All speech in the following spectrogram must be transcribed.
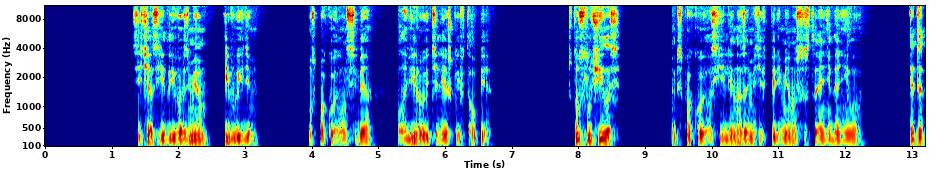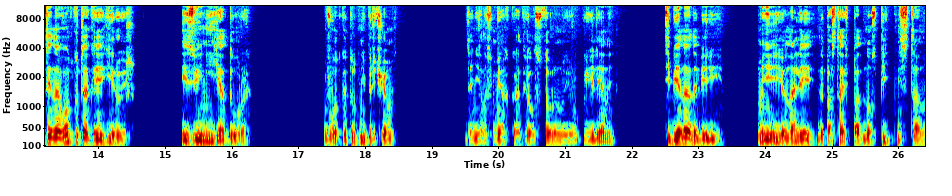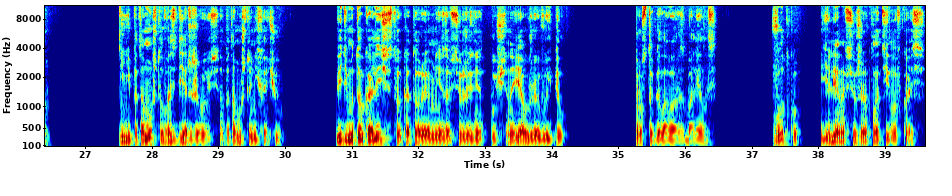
«Сейчас еды возьмем и выйдем», — успокоил он себя, лавируя тележкой в толпе. «Что случилось?» — обеспокоилась Елена, заметив перемену в состоянии Данилова. «Это ты на водку так реагируешь?» «Извини, я дура». «Водка тут ни при чем». Данилов мягко отвел в сторону руку Елены, Тебе надо, бери. Мне ее налей, да поставь под нос, пить не стану. И не потому, что воздерживаюсь, а потому, что не хочу. Видимо, то количество, которое мне за всю жизнь отпущено, я уже выпил. Просто голова разболелась. Водку Елена все же оплатила в кассе.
